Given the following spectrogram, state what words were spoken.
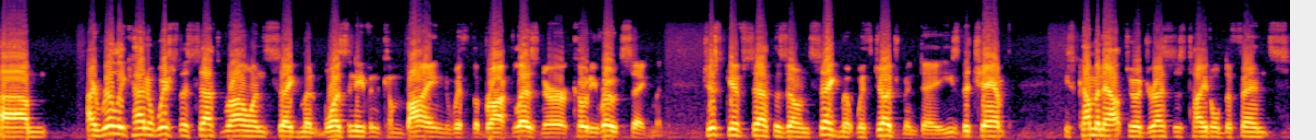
Um, I really kind of wish the Seth Rollins segment wasn't even combined with the Brock Lesnar or Cody Rhodes segment. Just give Seth his own segment with Judgment Day. He's the champ. He's coming out to address his title defense.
